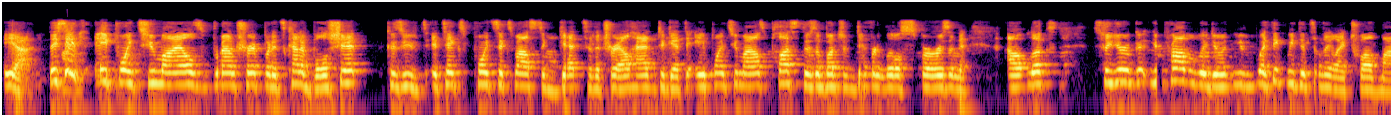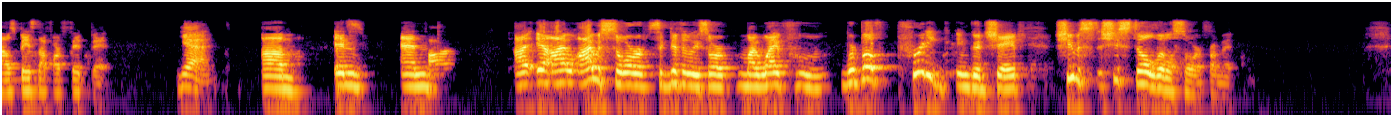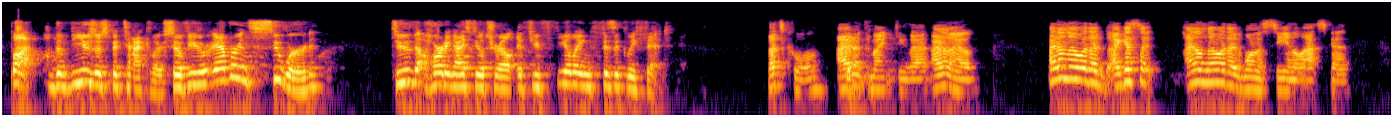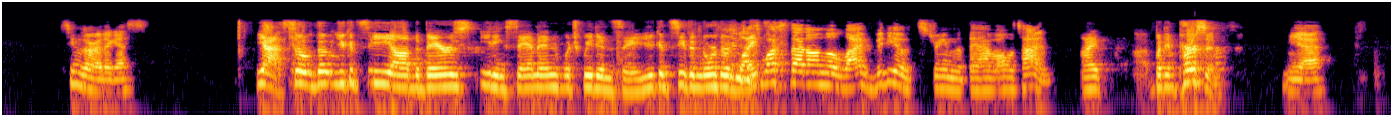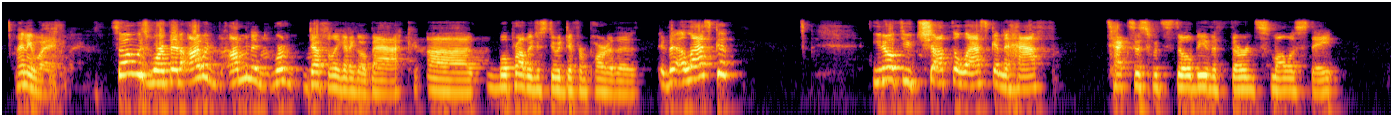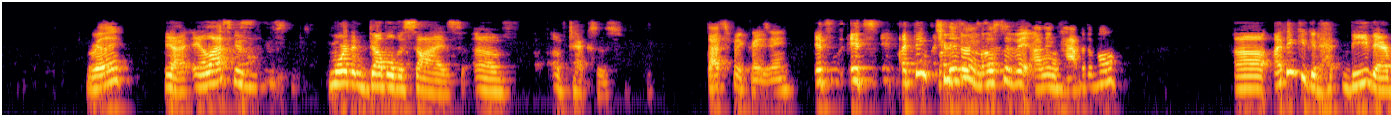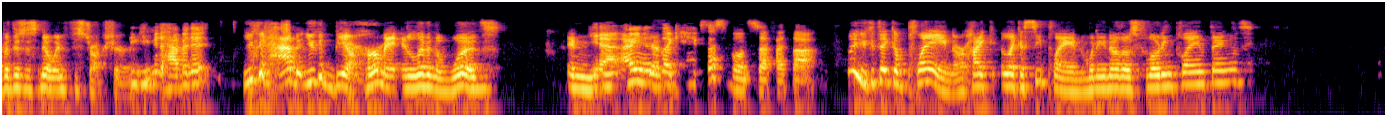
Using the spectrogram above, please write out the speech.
Yeah, they say it's 8.2 miles round trip, but it's kind of bullshit because it takes 0.6 miles to get to the trailhead to get to 8.2 miles. Plus, there's a bunch of different little spurs and outlooks. So you're you're probably doing. You, I think we did something like 12 miles based off our Fitbit. Yeah. Um, and and I, yeah, I I was sore, significantly sore. My wife, who we're both pretty in good shape, she was she's still a little sore from it. But the views are spectacular. So if you're ever in Seward, do the Harding Icefield Trail if you're feeling physically fit. That's cool. I Yeah. might do that. I don't know. I don't know what I'd, I guess I, I don't know what I'd want to see in Alaska. Seems alright, I guess. Yeah, so the, you could see uh, the bears eating salmon, which we didn't see. You could see the northern can lights. just watch that on the live video stream that they have all the time. I, uh, but in person. Yeah. Anyway, so it was worth it. I would. I'm gonna. We're definitely gonna go back. Uh, we'll probably just do a different part of the, the Alaska. You know, if you chopped Alaska in half, Texas would still be the third smallest state. Really? Yeah, Alaska's more than double the size of of Texas. That's pretty crazy. It's it's. I think two isn't thirds. most of it uninhabitable? Uh, I think you could ha- be there, but there's just no infrastructure. You could habit it? You could have it. You could be a hermit and live in the woods. And Yeah, I mean yeah. it's like inaccessible and stuff. I thought. Well, you could take a plane or hike like a seaplane. What do you know those floating plane things?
